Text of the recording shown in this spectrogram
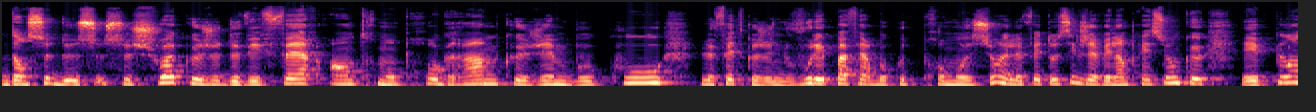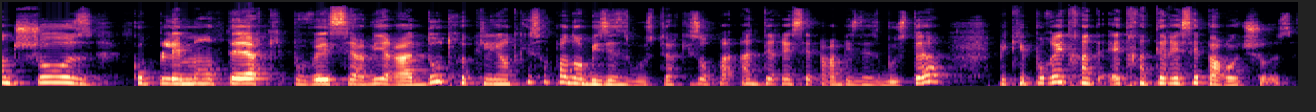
dans ce, de, ce, choix que je devais faire entre mon programme que j'aime beaucoup, le fait que je ne voulais pas faire beaucoup de promotion et le fait aussi que j'avais l'impression qu'il y avait plein de choses complémentaires qui pouvaient servir à d'autres clientes qui sont pas dans Business Booster, qui sont pas intéressés par Business Booster, mais qui pourraient être, être intéressés par autre chose.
